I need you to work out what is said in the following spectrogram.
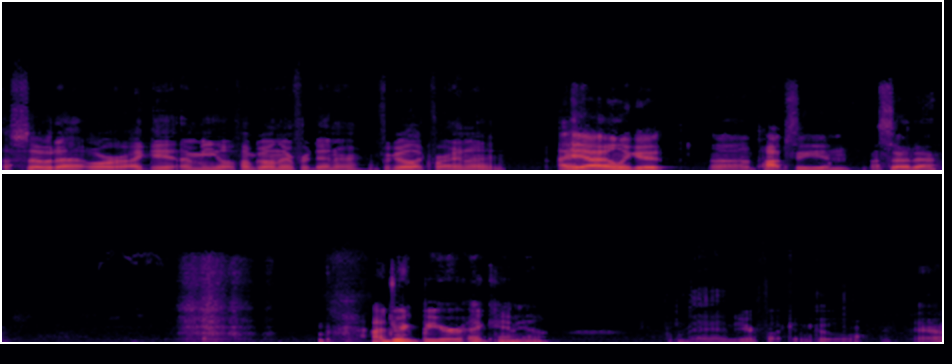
a soda, or I get a meal if I'm going there for dinner. If I go like Friday night. Oh, yeah, I only get uh, Popsy and a soda. I drink beer at Cameo. Man, you're fucking cool. Yeah.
